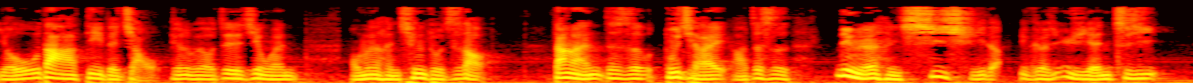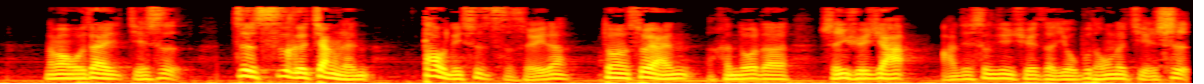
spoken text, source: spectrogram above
犹大地的脚。”听众朋友，这些经文我们很清楚知道。当然，这是读起来啊，这是令人很稀奇的一个预言之一。那么，我再解释这四个匠人。到底是指谁呢？当然，虽然很多的神学家啊，这圣经学者有不同的解释。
